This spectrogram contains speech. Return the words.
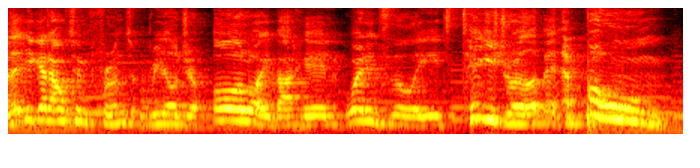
Let you get out in front, reeled you all the way back in, went into the lead, teased you a little bit, and boom!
